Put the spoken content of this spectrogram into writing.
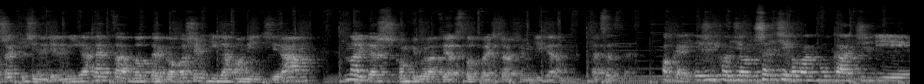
3,1 GHz, do tego 8 GB pamięci RAM, no i też konfiguracja 128 GB SSD. Okej, jeżeli chodzi o trzeciego MacBooka, czyli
